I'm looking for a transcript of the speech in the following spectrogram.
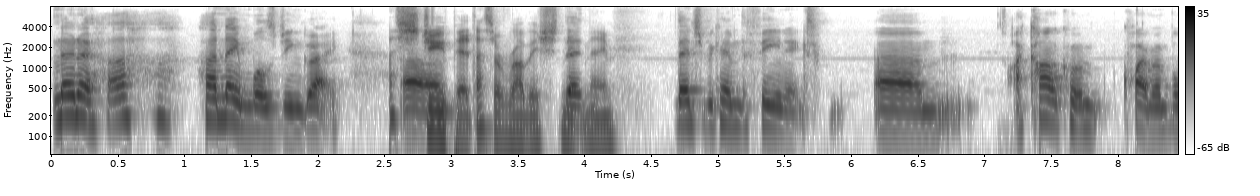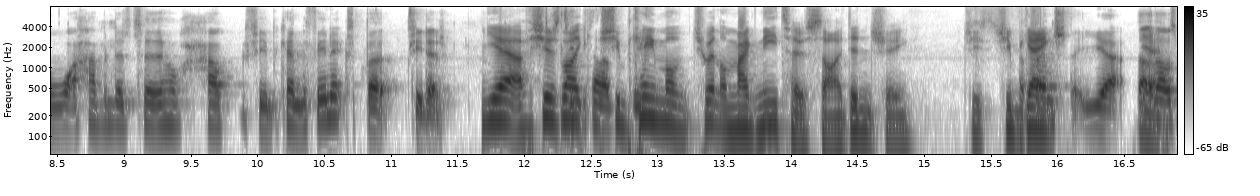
No, no, her her name was Jean Grey. That's Um, stupid. That's a rubbish then- nickname. Then she became the Phoenix. Um, I can't quite remember what happened to how she became the Phoenix, but she did. Yeah, she was like she became on. She went on Magneto's side, didn't she? She she became yeah. That, Yeah. that was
